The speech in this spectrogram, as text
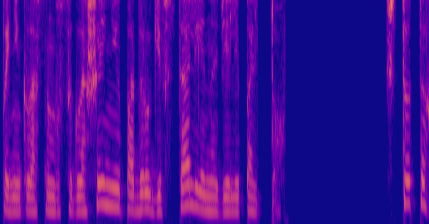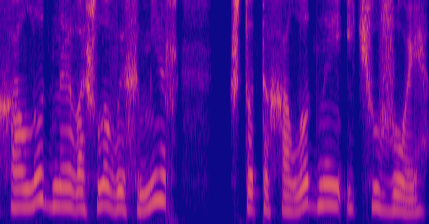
По негласному соглашению подруги встали и надели пальто. Что-то холодное вошло в их мир, что-то холодное и чужое.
